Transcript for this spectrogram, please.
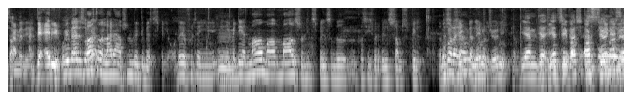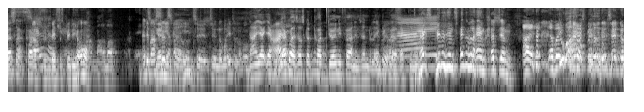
Sammen med det. Det er det jo. Okay, hvad er det så? Than Light er absolut ikke det bedste spil i år. Det er jeg fuldstændig enig i, men det er et meget, meget, meget solidt spil, som ved præcis, hvad det vil som spil. Og Hvorfor er der ingen, der nævner Journey? Jamen, jeg, jeg tænker også, også også Journey vil også. Absolut bedste spil i år. Meget, meget. Er det bare Journey er selvskrevet bare helt- til, til nummer 1 eller hvad? Nej, jeg, jeg, Nej. jeg, kunne altså også godt cut Journey før Nintendo Land. Det kunne jeg rigtig Du har ikke spillet Nintendo Land, Christian. Ej, jeg vil, Du har ikke spillet Nintendo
